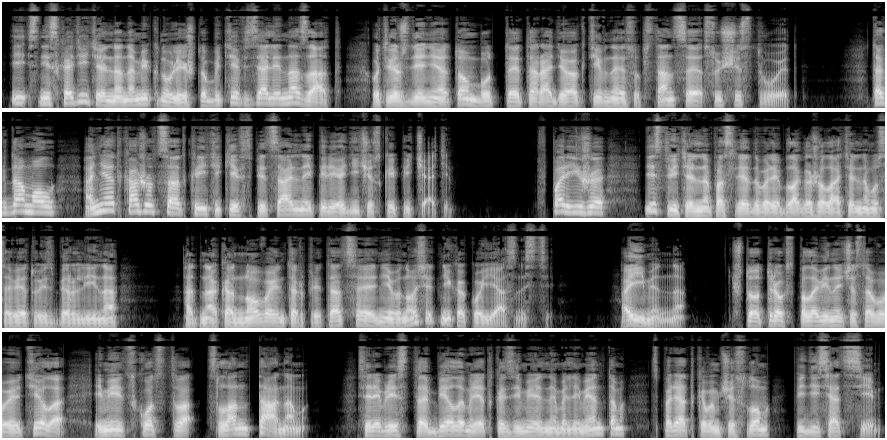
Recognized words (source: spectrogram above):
и снисходительно намекнули, чтобы те взяли назад утверждение о том, будто эта радиоактивная субстанция существует. Тогда, мол, они откажутся от критики в специальной периодической печати. В Париже действительно последовали благожелательному совету из Берлина Однако новая интерпретация не вносит никакой ясности. А именно, что трех с половиной часовое тело имеет сходство с лантаном, серебристо-белым редкоземельным элементом с порядковым числом 57.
